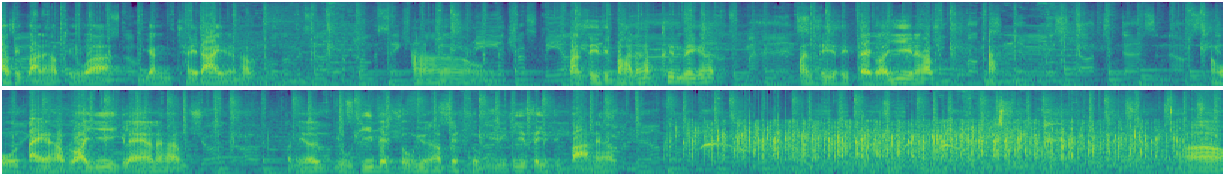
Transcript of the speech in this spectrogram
90 บาทนะครับ ถือว่ายังใช้ได้อยู่นะครับ อ้าว ปั่น 40 บาทนะครับ ขึ้นไปครับ ปัน40แตก120นะครับอะโอ้โหแตกครับ120อีกแล้วนะครับ ตอนนี้เราอยู่ที่เบ็ดสูงอยู่นะครับ เบ็ดสูงอยู่ที่40บาทนะครับอ้าว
